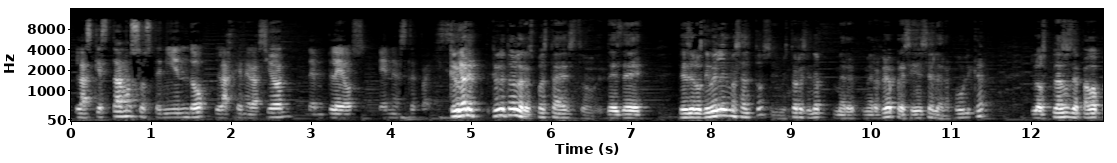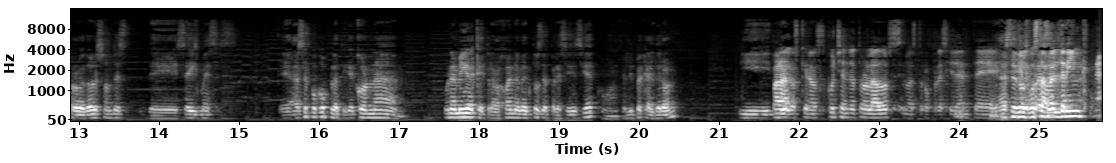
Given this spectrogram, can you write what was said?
las que estamos sosteniendo la generación de empleos en este país. Creo que, creo que tengo la respuesta a esto. Desde, desde los niveles más altos, y me, estoy refiriendo- me, me refiero a Presidencia de la República, los plazos de pago a proveedores son de, de seis meses. Eh, hace poco platiqué con una, una amiga que trabajó en eventos de presidencia, con Felipe Calderón. Y Para los que nos escuchen de otro lado, es nuestro presidente Hace que dos- le gustaba hace- el drink. Sí,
